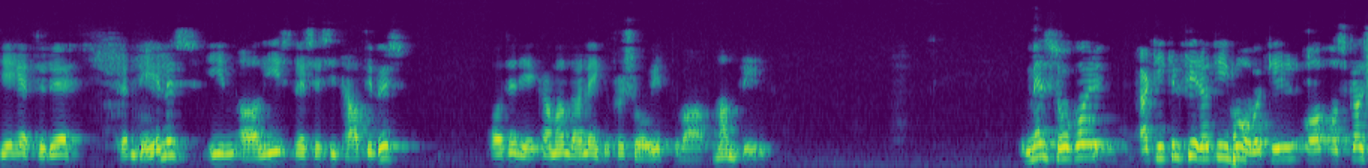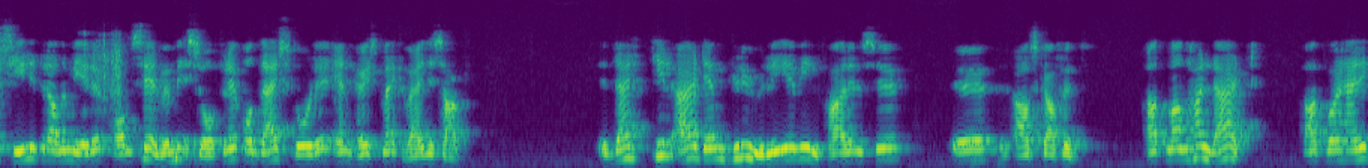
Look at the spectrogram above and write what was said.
det heter det fremdeles in alis necessitatibus. Og til det kan man da legge for så vidt hva man vil. Men så går artikkel 24 over til og, og skal si litt mer om selve messeofferet, og der står det en høyst merkverdig sak. Dertil er den gruelige villfarelse uh, avskaffet at man har lært at vår Herre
